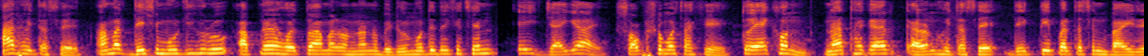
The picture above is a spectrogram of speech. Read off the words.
আর হইতাছে, আমার দেশি মুরগিগুলো আপনারা হয়তো আমার অন্যান্য ভিডিওর মধ্যে দেখেছেন। এই জায়গায় সব সময় থাকে। তো এখন না থাকার কারণ হইতাছে, দেখতেই পারতেছেন বাইরে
